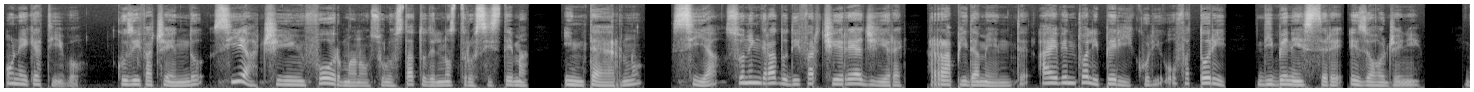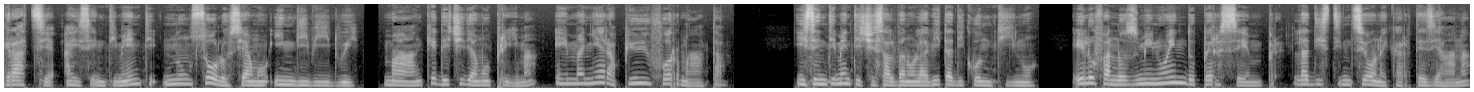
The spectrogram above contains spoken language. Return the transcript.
o negativo. Così facendo, sia ci informano sullo stato del nostro sistema interno, sia sono in grado di farci reagire rapidamente a eventuali pericoli o fattori di benessere esogeni. Grazie ai sentimenti non solo siamo individui, ma anche decidiamo prima e in maniera più informata. I sentimenti ci salvano la vita di continuo e lo fanno sminuendo per sempre la distinzione cartesiana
